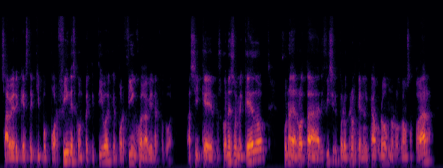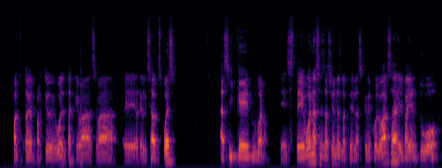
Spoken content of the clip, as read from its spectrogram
saber que este equipo por fin es competitivo y que por fin juega bien el fútbol. Así que pues con eso me quedo. Fue una derrota difícil, pero creo que en el Camp Nou nos los vamos a atorar. Falta todavía el partido de vuelta que va, se va a eh, realizar después. Así que, pues bueno, este, buenas sensaciones las que, las que dejó el Barça. El Bayern tuvo,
